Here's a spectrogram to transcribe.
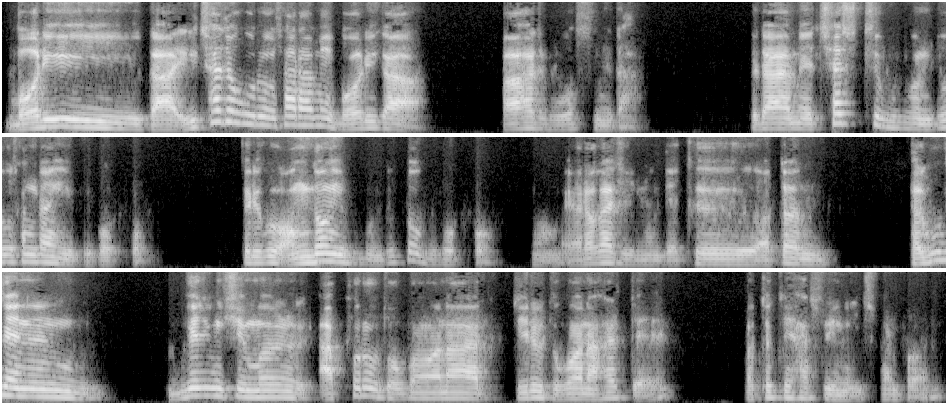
머리가, 1차적으로 사람의 머리가 아주 무겁습니다. 그 다음에 체스트 부분도 상당히 무겁고, 그리고 엉덩이 부분도 또 무겁고, 어, 여러 가지 있는데, 그 어떤, 결국에는 무게중심을 앞으로 두거나 뒤로 두거나 할 때 어떻게 할 수 있는지 한번.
